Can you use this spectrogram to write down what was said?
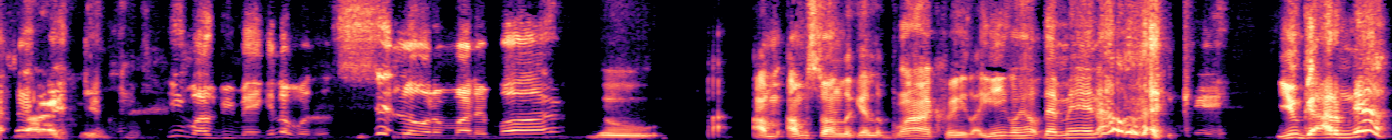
Sorry. he must be making them a shitload of money, boy. Dude, I'm I'm starting to look at LeBron crazy. Like, you ain't gonna help that man out. Like, you got him now.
